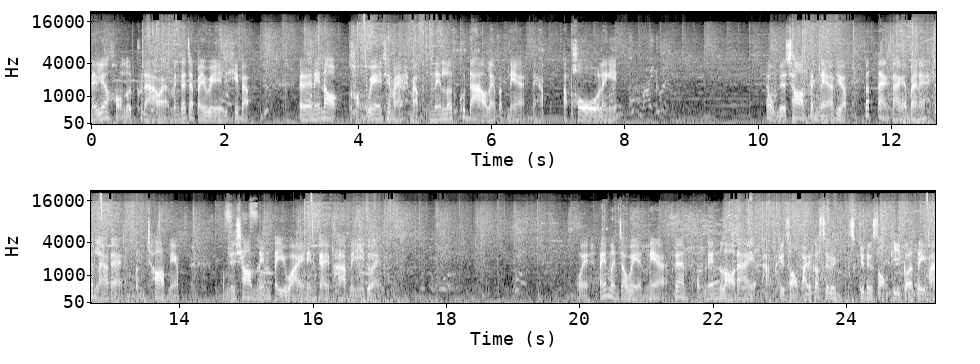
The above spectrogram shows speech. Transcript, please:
ในเรื่องของลดคูดาวอะมันก็จะไปเวที่แบบเออเนนอกของเวทใช่ไหมแบบเน้นลดคูดาวอะไรแบบเนี้ยนะครับอโพอะไรเงี้ยแต่ผมจะชอบเป็นแนวที่แบบก็แตกต่างกันไปนะก็แล้วแต่คนชอบเนี่ยผมจะชอบเน้นตีไวเน้นไกลภาพอะไรอย่างงี้ด้วย โอ้ยไอยเหมือนจะเวทเนี่ย เพื่อนผมเล่นรอได้เนี่ยผักสกิลสองไปแล้วก็ซื้อสกิลหนึ่งสองทีก่อนอันติมา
